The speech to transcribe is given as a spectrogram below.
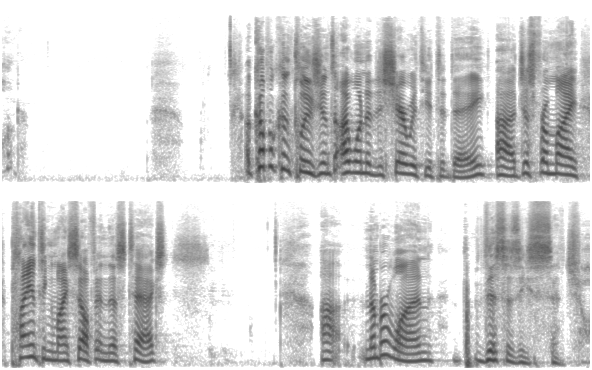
water. A couple conclusions I wanted to share with you today, uh, just from my planting myself in this text. Uh, number one, this is essential.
